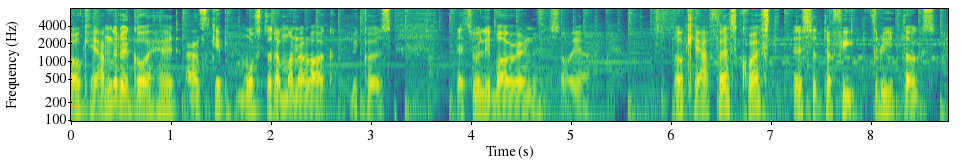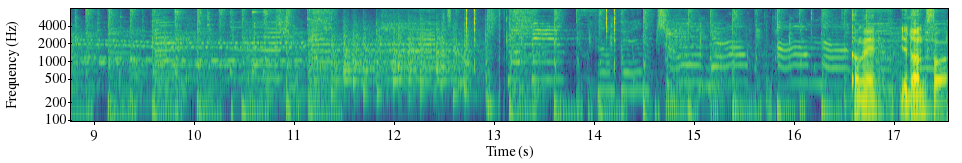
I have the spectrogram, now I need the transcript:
Okay, I'm gonna go ahead and skip most of the monologue because it's really boring, so yeah. Okay, our first quest is to defeat three thugs. Come here, you're done for.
